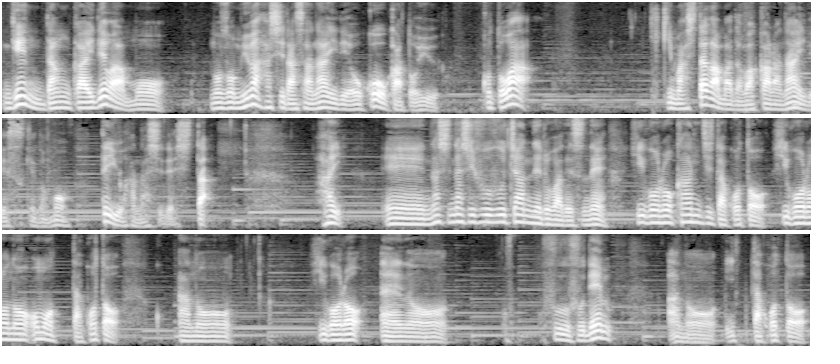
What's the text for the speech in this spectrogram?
現段階ではもう望みは走らさないでおこうかということは聞きましたがまだわからないですけどもっていう話でした。はい。えー、なしなし夫婦チャンネルはですね、日頃感じたこと、日頃の思ったこと、あの、日頃、あの、夫婦で、あの、言ったこと、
